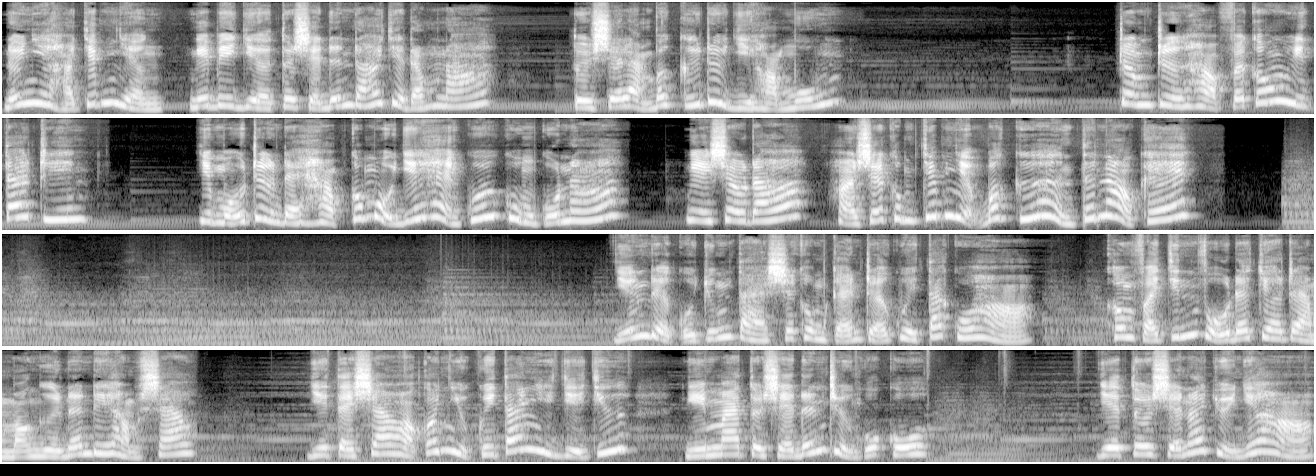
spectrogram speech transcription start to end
Nếu như họ chấp nhận, ngay bây giờ tôi sẽ đến đó và đóng nó. Tôi sẽ làm bất cứ điều gì họ muốn. Trong trường học phải có nguyên tắc riêng. Và mỗi trường đại học có một giới hạn cuối cùng của nó. Ngay sau đó, họ sẽ không chấp nhận bất cứ hình thức nào khác. Vấn đề của chúng ta sẽ không cản trở quy tắc của họ. Không phải chính phủ đã cho rằng mọi người nên đi học sao? Vì tại sao họ có nhiều quy tắc như vậy chứ? Ngày mai tôi sẽ đến trường của cô. Và tôi sẽ nói chuyện với họ.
